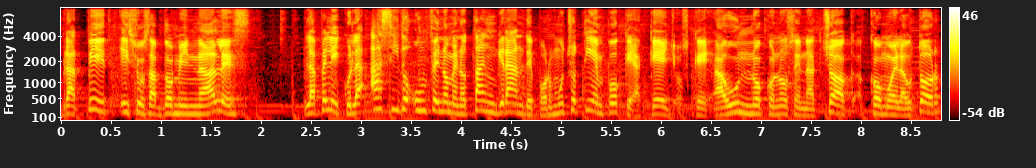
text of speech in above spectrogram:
Brad Pitt y sus abdominales. La película ha sido un fenómeno tan grande por mucho tiempo que aquellos que aún no conocen a Chuck como el autor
